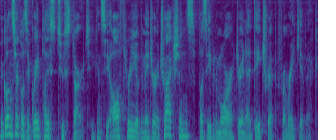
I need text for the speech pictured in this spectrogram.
The Golden Circle is a great place to start. You can see all three of the major attractions, plus even more, during a day trip from Reykjavik.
